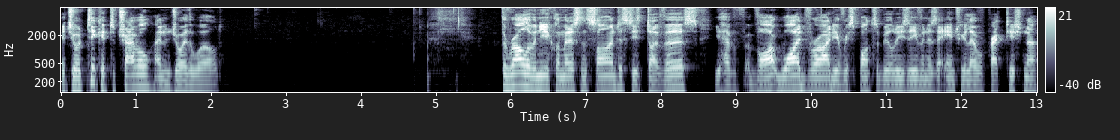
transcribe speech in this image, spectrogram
It's your ticket to travel and enjoy the world. The role of a nuclear medicine scientist is diverse. You have a wide variety of responsibilities, even as an entry level practitioner.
